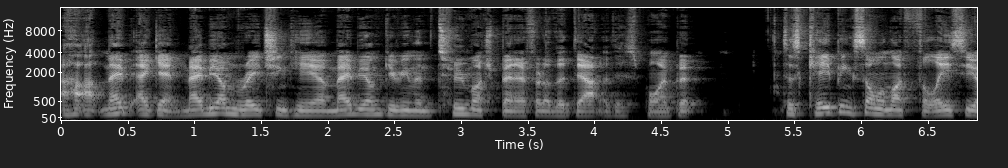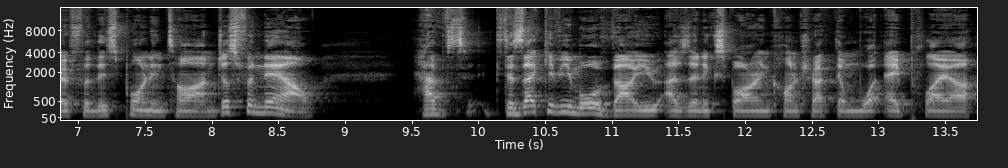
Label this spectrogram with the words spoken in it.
uh, maybe again, maybe I'm reaching here, maybe I'm giving them too much benefit of the doubt at this point, but does keeping someone like Felicio for this point in time, just for now, have does that give you more value as an expiring contract than what a player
